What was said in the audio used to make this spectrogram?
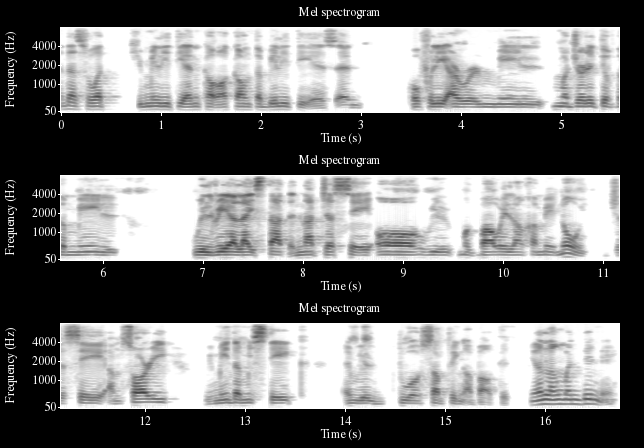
And that's what humility and accountability is. And hopefully our male majority of the male will realize that and not just say, oh, we'll magbawi lang kami. No, just say, I'm sorry, we made a mistake, and we'll do something about it. Yan lang man din eh.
